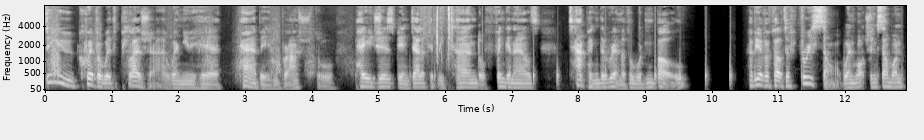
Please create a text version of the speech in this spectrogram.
Do you quiver with pleasure when you hear hair being brushed or pages being delicately turned or fingernails tapping the rim of a wooden bowl? Have you ever felt a frisson when watching someone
